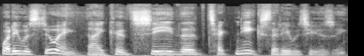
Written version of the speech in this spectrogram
what he was doing. I could see the techniques that he was using,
